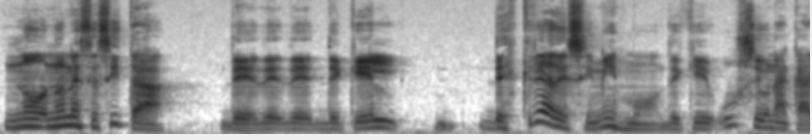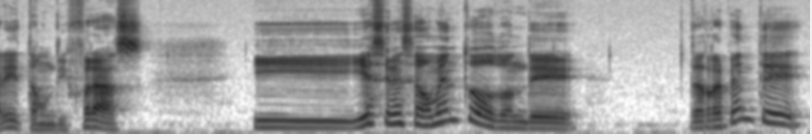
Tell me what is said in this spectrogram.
No, no necesita de, de, que él descrea de sí mismo, de que use una careta, un disfraz. Y, es en ese momento donde de repente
